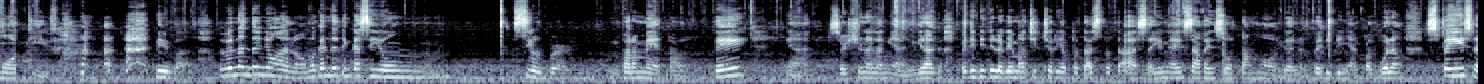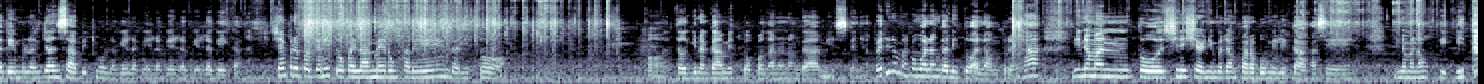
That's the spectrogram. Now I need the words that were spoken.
motive. di ba? Diba nandun yung ano, maganda din kasi yung silver, para metal. Okay? Yan. Search na lang yan. Ginag- pwede dito lagay mga chichirya pataas pataas. Ayun nga yung sa akin, sotanghon. Ganun. Pwede din yan. Pag walang space, lagay mo lang dyan. Sabit mo, lagay, lagay, lagay, lagay, lagay ka. Siyempre, pag ganito, kailangan mayroon ka rin ganito. Oh, ito ginagamit ko pag ano ng gamis, kanya. Pwede naman kung walang ganito alambre, ha? Hindi naman to sinishare ni madam para bumili ka kasi hindi naman ako kikita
